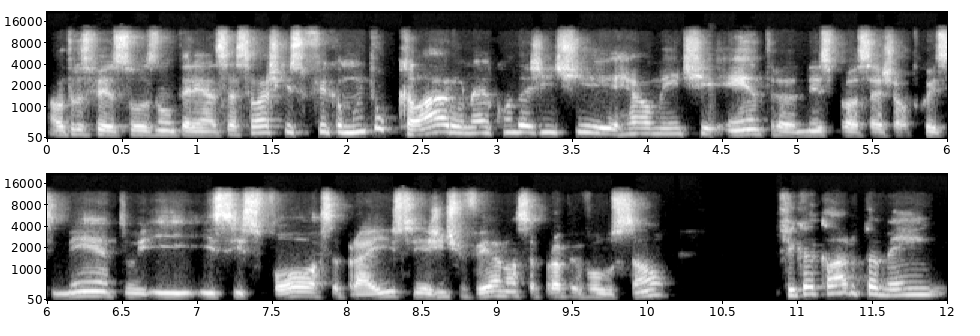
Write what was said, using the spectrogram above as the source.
a outras pessoas não terem acesso, eu acho que isso fica muito claro né, quando a gente realmente entra nesse processo de autoconhecimento e, e se esforça para isso e a gente vê a nossa própria evolução. Fica claro também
